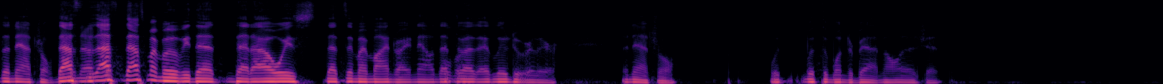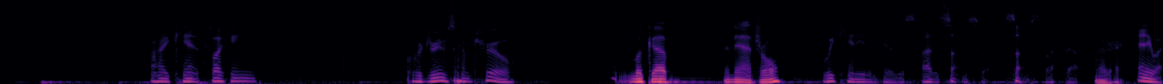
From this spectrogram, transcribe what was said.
the natural. That's Natural? that's that's my movie that that I always that's in my mind right now. That's Hold what on. I alluded to earlier. The natural, with with the Wonder Bat and all that shit. I can't fucking. Where dreams come true. Look up the natural. We can't even hear this. Uh, something's something's fucked up. Okay, Anyway,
